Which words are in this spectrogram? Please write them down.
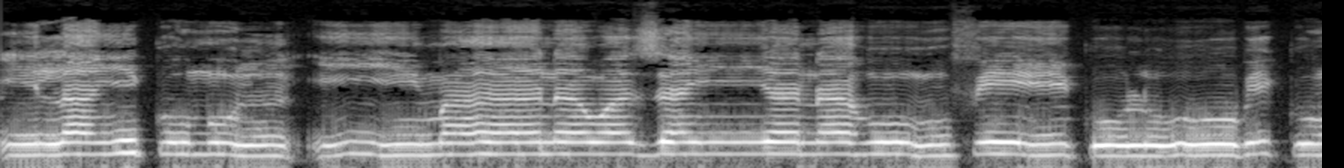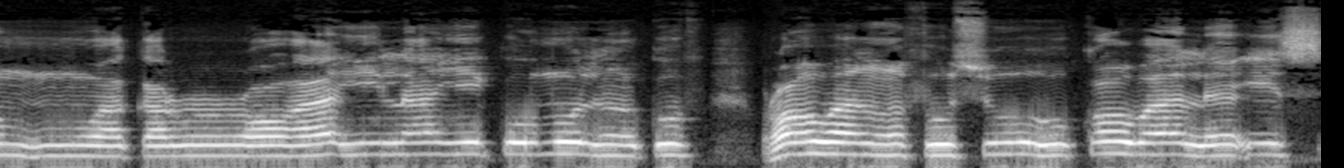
إليكم الإيمان وزينه في قلوبكم وكره إليكم الكفر والفسوق والإسيان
